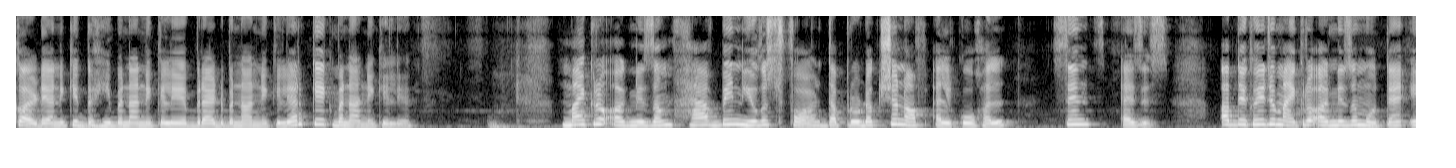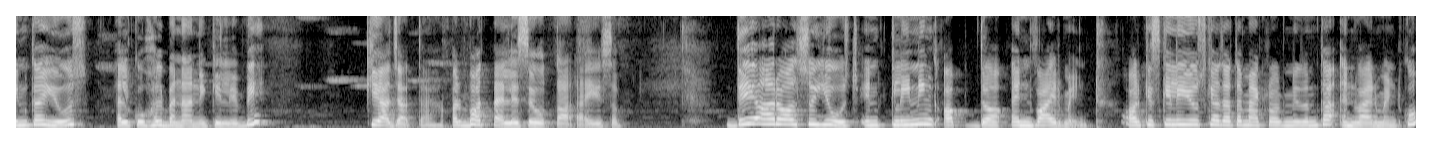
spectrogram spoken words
कर्ड यानी कि दही बनाने के लिए ब्रेड बनाने के लिए और केक बनाने के लिए। Micro organism have been use for the production of alcohol since ages अब देखो ये जो माइक्रो ऑर्गेनिज्म होते हैं, इनका यूज़ एल्कोहल बनाने के लिए भी किया जाता है और बहुत पहले से होता आ रहा है ये सब। They are also use in cleaning up the environment और किसके लिए यूज़ किया जाता है? माइक्रो ऑर्गेनिज्म का एनवायरमेंट को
